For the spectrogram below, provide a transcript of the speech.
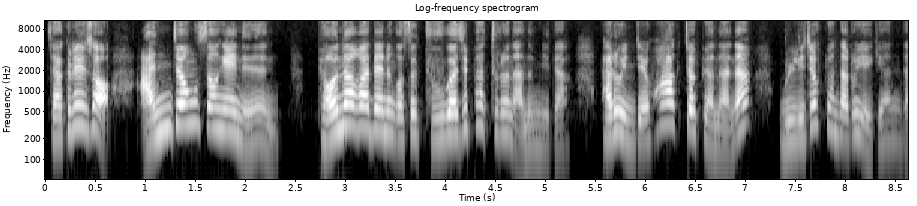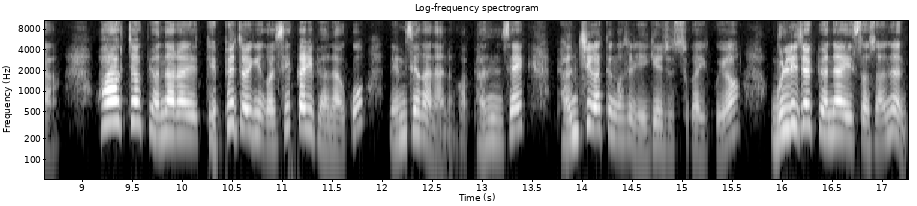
자, 그래서 안정성에는 변화가 되는 것을 두 가지 파트로 나눕니다. 바로 이제 화학적 변화나 물리적 변화로 얘기한다. 화학적 변화의 대표적인 건 색깔이 변하고 냄새가 나는 것, 변색, 변치 같은 것을 얘기해 줄 수가 있고요. 물리적 변화에 있어서는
